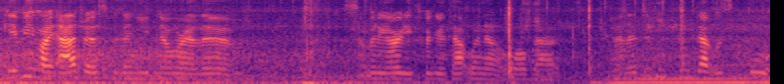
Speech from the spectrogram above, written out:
I give you my address, but then you'd know where I live. Somebody already figured that one out a while back. And I didn't think that was cool.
